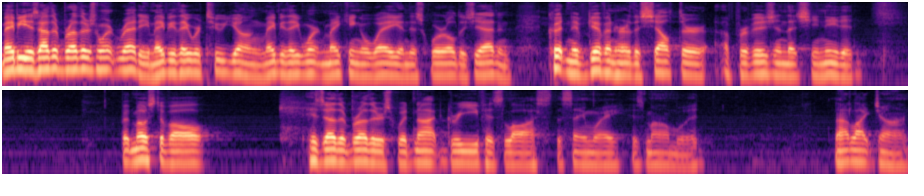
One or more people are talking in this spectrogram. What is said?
Maybe his other brothers weren't ready. Maybe they were too young. Maybe they weren't making a way in this world as yet and couldn't have given her the shelter of provision that she needed. But most of all, his other brothers would not grieve his loss the same way his mom would. Not like John.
